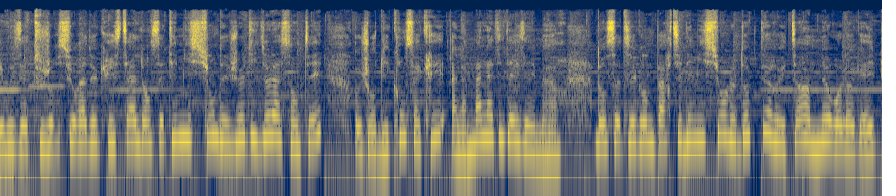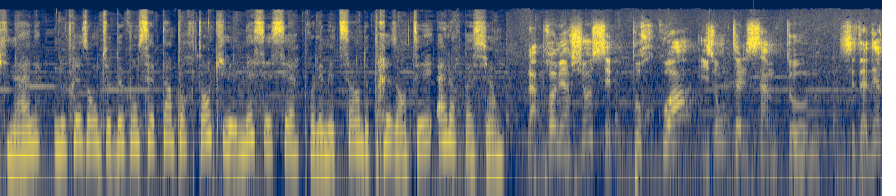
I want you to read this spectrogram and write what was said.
Et vous êtes toujours sur Radio Cristal dans cette émission des Jeudis de la Santé, aujourd'hui consacrée à la maladie d'Alzheimer. Dans cette seconde partie d'émission, le docteur Hutin, neurologue à Épinal, nous présente deux concepts importants qu'il est nécessaire pour les médecins de présenter à leurs patients. La première chose, c'est pourquoi ils ont tels symptômes. C'est-à-dire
